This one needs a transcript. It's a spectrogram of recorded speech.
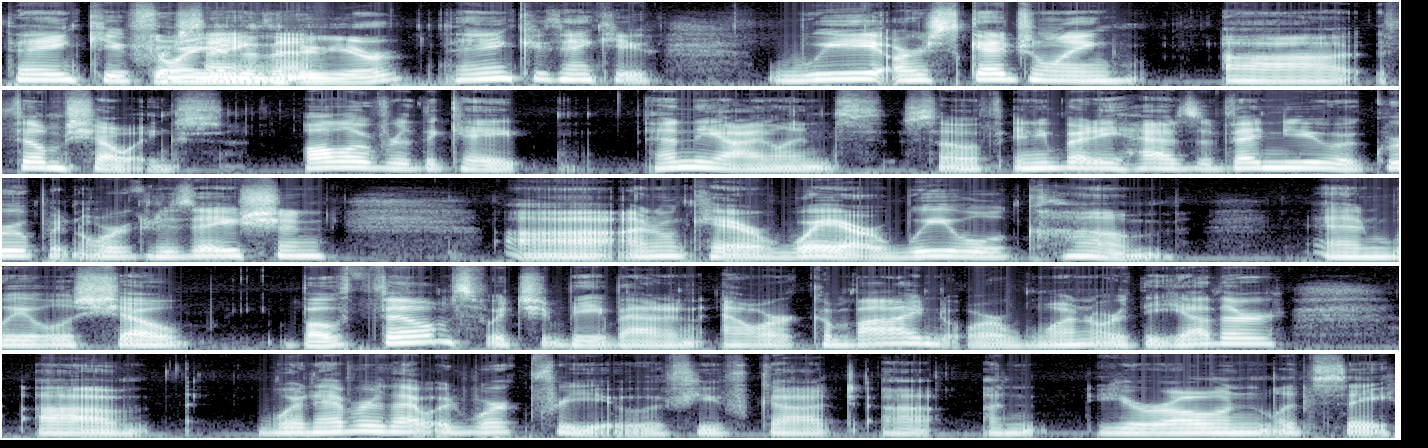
thank you for Going into the that. new year. Thank you, thank you. We are scheduling uh, film showings all over the Cape and the islands. So if anybody has a venue, a group, an organization, uh, I don't care where, we will come and we will show both films, which would be about an hour combined, or one or the other. Um, whatever that would work for you. If you've got uh, your own, let's see,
